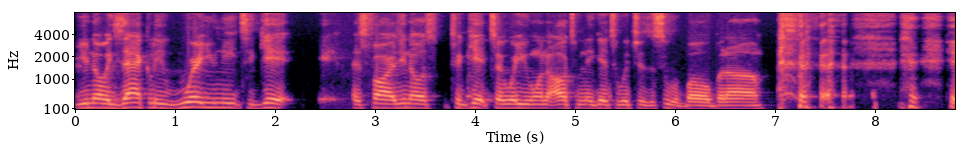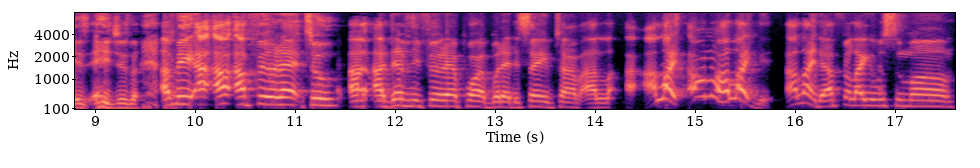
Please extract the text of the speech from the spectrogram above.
you know exactly where you need to get as far as you know to get to where you want to ultimately get to, which is the Super Bowl. But um, his age is. I mean, I, I feel that too. I, I, definitely feel that part. But at the same time, I I like. I don't know. I liked it. I liked it. I felt like it was some. Um,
